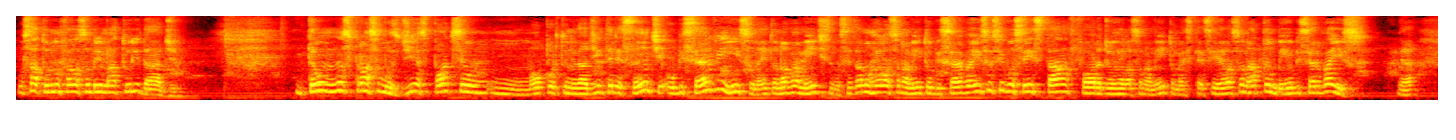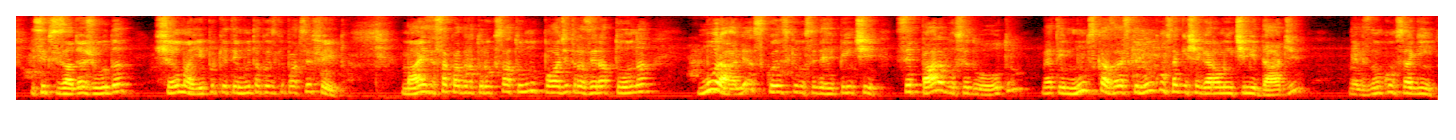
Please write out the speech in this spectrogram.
O Saturno fala sobre maturidade. Então, nos próximos dias pode ser um, uma oportunidade interessante. Observem isso, né? Então, novamente, se você está num relacionamento, observa isso. Se você está fora de um relacionamento, mas quer se relacionar, também observa isso. Né? E se precisar de ajuda, chama aí, porque tem muita coisa que pode ser feito. Mas essa quadratura com Saturno pode trazer à tona muralhas, coisas que você de repente separa você do outro. Né? Tem muitos casais que não conseguem chegar a uma intimidade, né? eles não conseguem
